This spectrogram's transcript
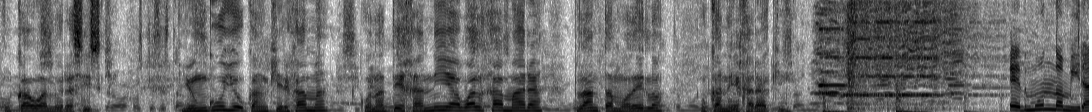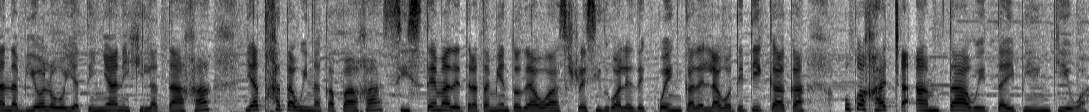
Ukawa Lurasiski Yunguyo Ukankirjama Konateja Nia Walja Mara planta modelo Ukanejaraki Edmundo Miranda, biólogo yatiñani Gilataja, Yatjatawinakapaja, Sistema de Tratamiento de Aguas Residuales de Cuenca del Lago Titicaca, Ukahacha Amtawi Taipinkiwa,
